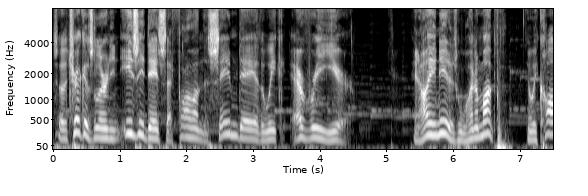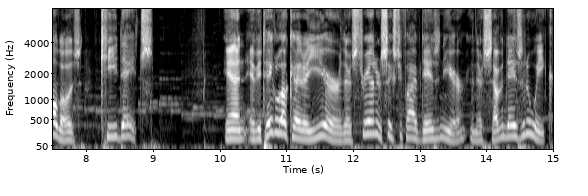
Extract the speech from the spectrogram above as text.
So the trick is learning easy dates that fall on the same day of the week every year. And all you need is one a month. And we call those key dates. And if you take a look at a year, there's 365 days in a year, and there's seven days in a week.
